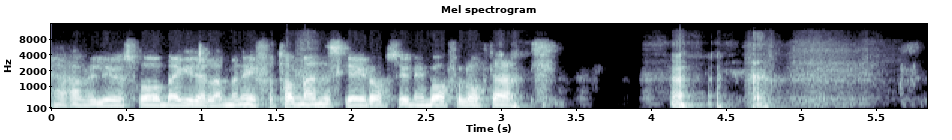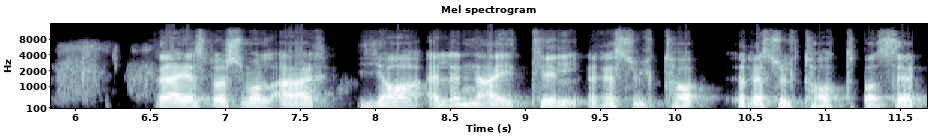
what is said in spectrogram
Jeg vil jo svare begge deler, men jeg får ta menneske, jeg da, siden jeg bare får lov til ett. Tredje spørsmål er ja eller nei til resultat, resultatbasert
